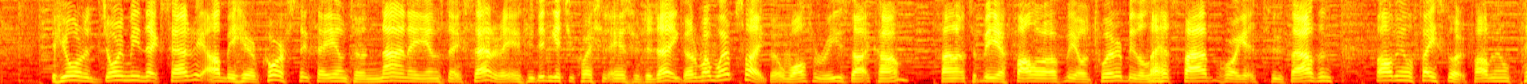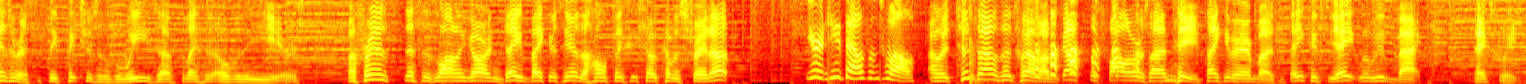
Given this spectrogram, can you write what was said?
If you want to join me next Saturday, I'll be here, of course, 6 a.m. to 9 a.m. next Saturday. And if you didn't get your question answered today, go to my website, go to walterreeves.com. Sign up to be a follower of me on Twitter, be the last five before I get to 2,000. Follow me on Facebook, follow me on Pinterest to see pictures of the weeds I've collected over the years. My friends, this is Lawn and Garden. Dave Baker's here, the Home Fixing Show coming straight up. You're at 2012. I'm at 2012. I've got the followers I need. Thank you very much. It's 8:58. We'll be back next week.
